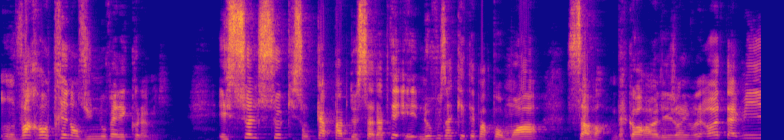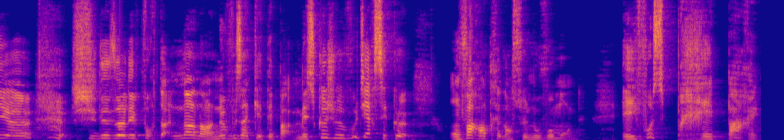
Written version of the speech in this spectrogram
On va rentrer dans une nouvelle économie. Et seuls ceux qui sont capables de s'adapter, et ne vous inquiétez pas pour moi, ça va, d'accord? Les gens ils vont dire, oh Tammy, euh, je suis désolé pour toi. Non, non, ne vous inquiétez pas. Mais ce que je veux vous dire, c'est que on va rentrer dans ce nouveau monde. Et il faut se préparer.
